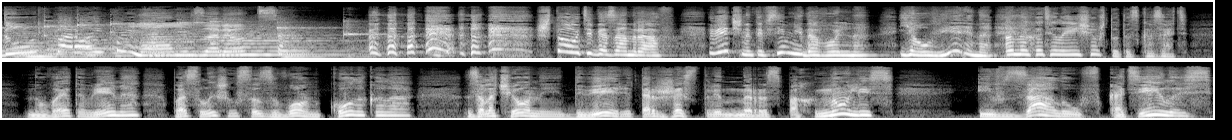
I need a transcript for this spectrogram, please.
Дурь порой умом зовется. Что у тебя за нрав? Вечно ты всем недовольна. Я уверена... Она хотела еще что-то сказать, но в это время послышался звон колокола, золоченые двери торжественно распахнулись, и в залу вкатилась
